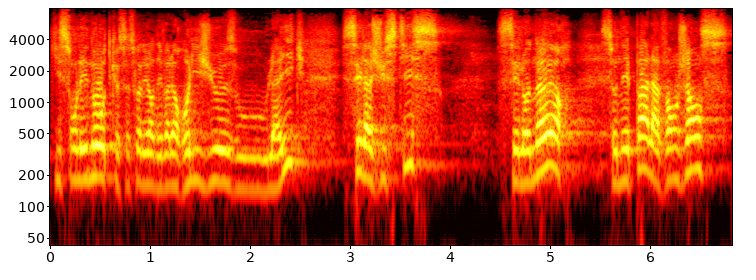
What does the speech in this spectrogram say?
qui sont les nôtres, que ce soit d'ailleurs des valeurs religieuses ou laïques, c'est la justice, c'est l'honneur, ce n'est pas la vengeance,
